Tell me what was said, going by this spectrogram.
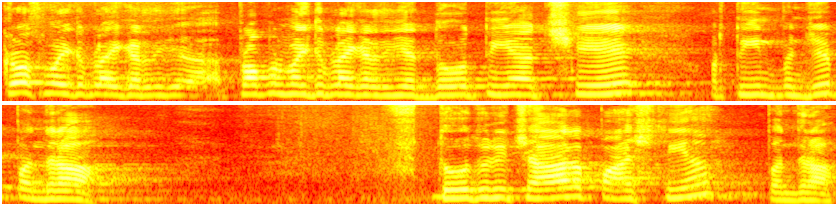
क्रॉस मल्टीप्लाई कर दीजिए प्रॉपर मल्टीप्लाई कर दीजिए। दो तिया छः और तीन पंजे पंद्रह। दो दूरी चार, पाँच तिया पंद्रह।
